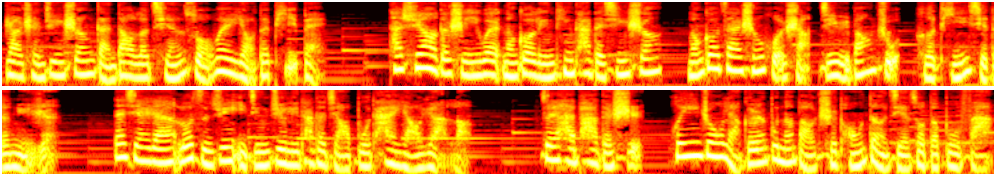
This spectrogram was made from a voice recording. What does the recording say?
让陈俊生感到了前所未有的疲惫。他需要的是一位能够聆听他的心声。能够在生活上给予帮助和提携的女人，但显然罗子君已经距离他的脚步太遥远了。最害怕的是婚姻中两个人不能保持同等节奏的步伐，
